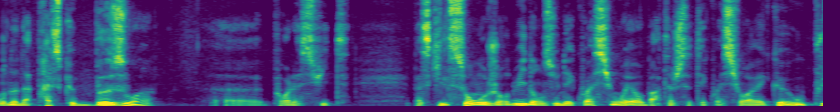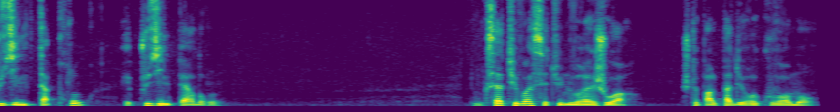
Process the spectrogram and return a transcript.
On en a presque besoin euh, pour la suite. Parce qu'ils sont aujourd'hui dans une équation, et on partage cette équation avec eux, où plus ils taperont et plus ils perdront. Donc ça, tu vois, c'est une vraie joie. Je ne te parle pas du recouvrement.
